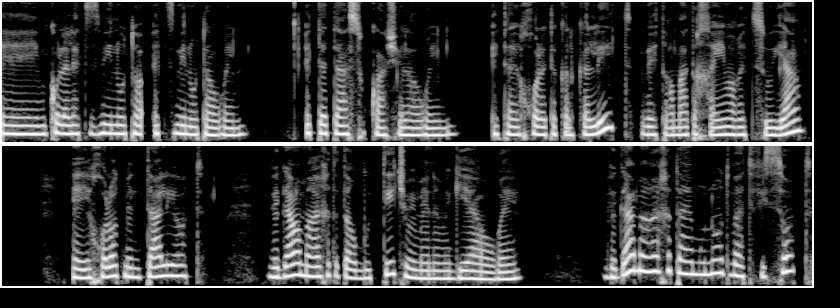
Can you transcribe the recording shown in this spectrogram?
Uh, כוללת זמינות, את זמינות ההורים, את התעסוקה של ההורים, את היכולת הכלכלית ואת רמת החיים הרצויה, uh, יכולות מנטליות, וגם המערכת התרבותית שממנה מגיע ההורה, וגם מערכת האמונות והתפיסות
